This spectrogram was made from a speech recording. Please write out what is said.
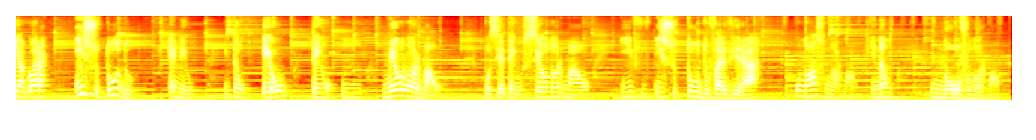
e agora isso tudo é meu. Então eu tenho um meu normal, você tem o seu normal e isso tudo vai virar o nosso normal e não o novo normal.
